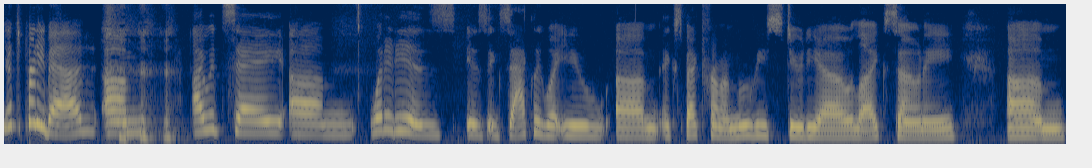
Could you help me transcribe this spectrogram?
It's pretty bad. Um, I would say um, what it is is exactly what you um, expect from a movie studio like Sony um,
